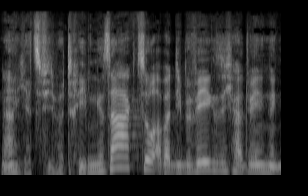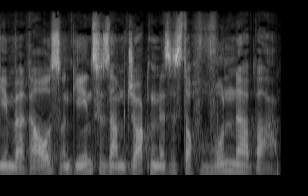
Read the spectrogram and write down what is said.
Na, jetzt viel übertrieben gesagt, so, aber die bewegen sich halt wenig, dann gehen wir raus und gehen zusammen joggen. Das ist doch wunderbar.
